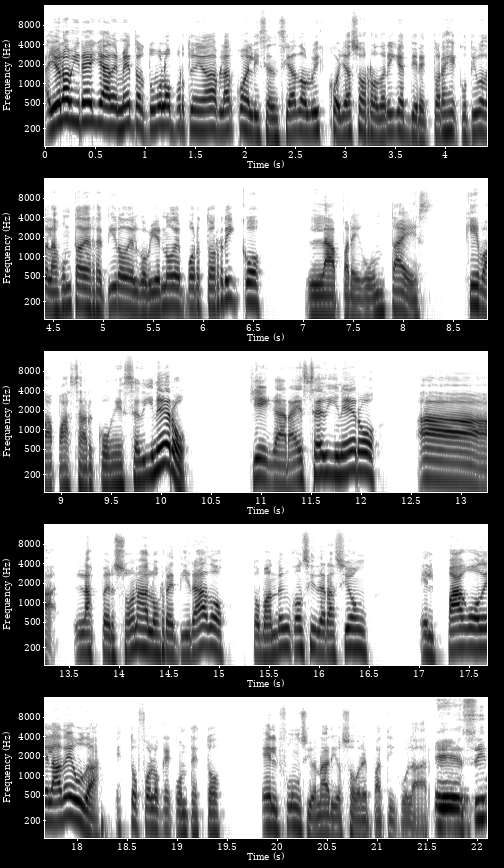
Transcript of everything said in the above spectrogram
Ayola Virella de Metro tuvo la oportunidad de hablar con el licenciado Luis Collazo Rodríguez, director ejecutivo de la Junta de Retiro del Gobierno de Puerto Rico. La pregunta es, ¿qué va a pasar con ese dinero? ¿Llegará ese dinero a las personas, a los retirados, tomando en consideración el pago de la deuda? Esto fue lo que contestó el funcionario sobre particular. Eh, sí,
